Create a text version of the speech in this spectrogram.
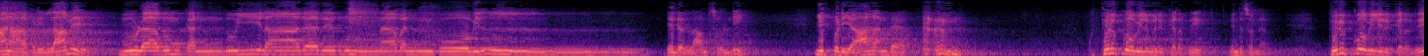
ஆனா அப்படி இல்லாம முழவும் கண்துயிலாதது முன்னவன் கோவில் என்றெல்லாம் சொல்லி இப்படியாக அந்த திருக்கோவிலும் இருக்கிறது என்று சொன்னார். திருக்கோவில் இருக்கிறது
